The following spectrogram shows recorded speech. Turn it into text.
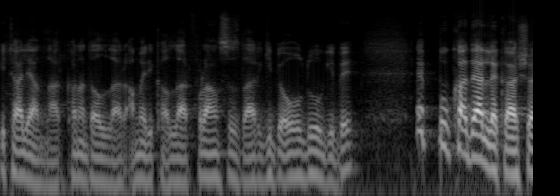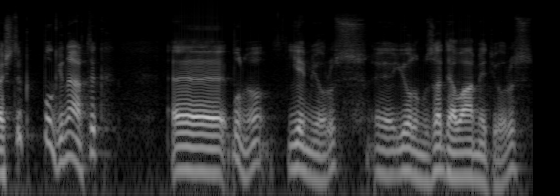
İtalyanlar, Kanadalılar, Amerikalılar, Fransızlar gibi olduğu gibi. Hep bu kaderle karşılaştık. Bugün artık e, bunu yemiyoruz. E, yolumuza devam ediyoruz.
